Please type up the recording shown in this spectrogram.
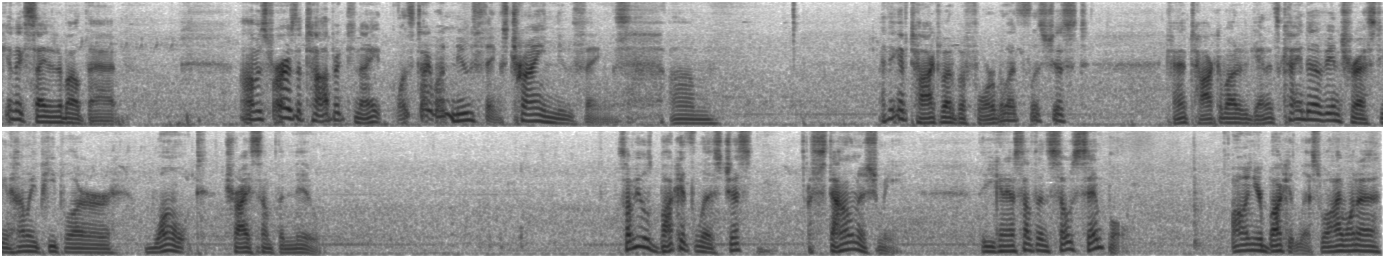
Getting excited about that. Um, as far as the topic tonight, let's talk about new things, trying new things. Um, I think I've talked about it before, but let's let's just kind of talk about it again. It's kind of interesting how many people are won't try something new. Some people's buckets list just astonish me that you can have something so simple on your bucket list. Well, I want to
